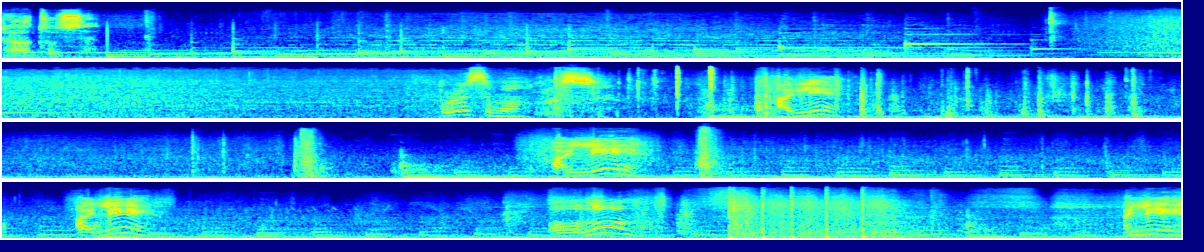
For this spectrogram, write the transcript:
Rahat ol sen. Burası mı? Burası. Ali. Ali. Ali. Oğlum. Ali.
